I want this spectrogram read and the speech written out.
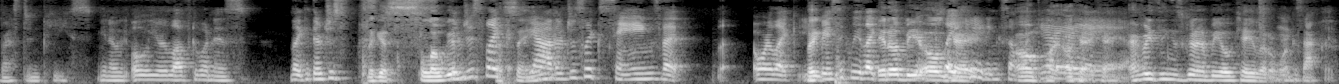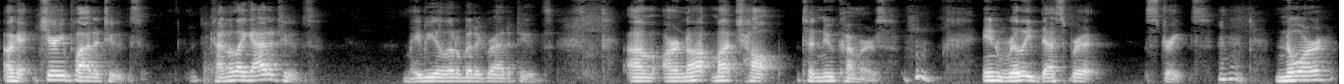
rest in peace. You know, oh, your loved one is like they're just Like a slogan? They're just like yeah, they're just like sayings that, or like you Like, basically like It'll be okay. placating someone. Oh, yeah, yeah, okay, yeah, okay. yeah. Everything's gonna be okay, little one. exactly. Okay, cheery platitudes. Kind of like attitudes. Maybe a little bit of gratitudes. Um, are not much help to newcomers in really desperate straits. Nor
